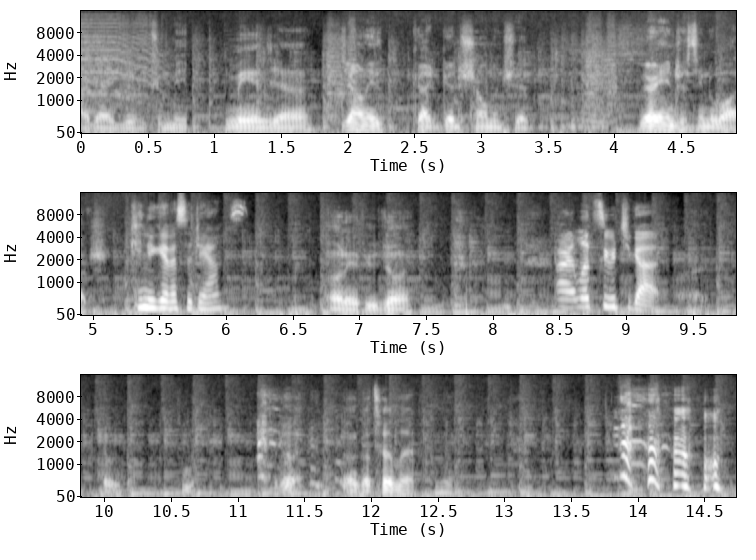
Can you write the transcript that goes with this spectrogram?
I gotta give it to me. Me and John. Johnny's got good showmanship. Very interesting to watch. Can you give us a dance? Only if you join. All right, let's see what you got. All right, here we go. Come on. To the left. I'll go to the left. Come on.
